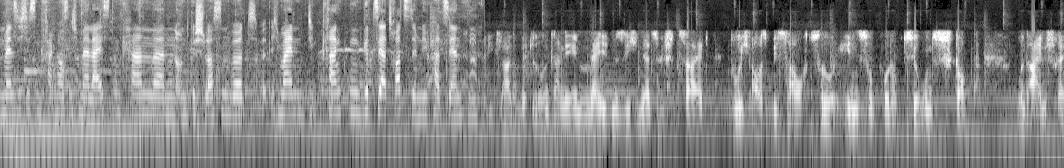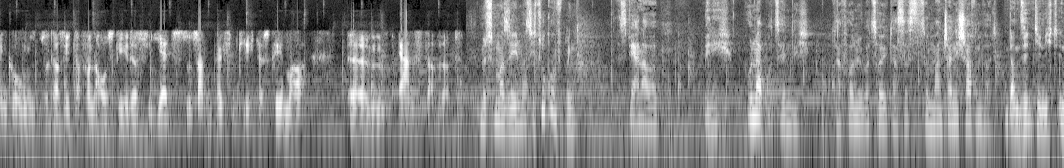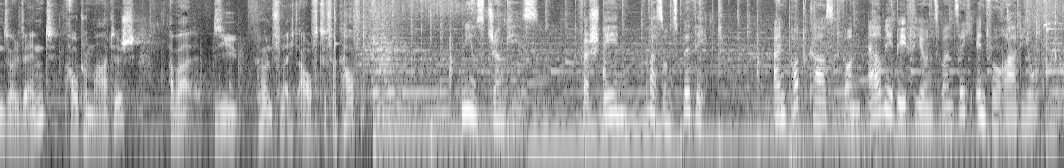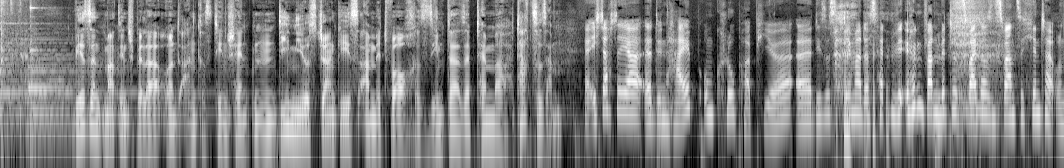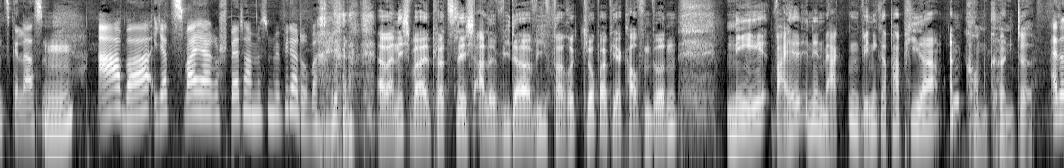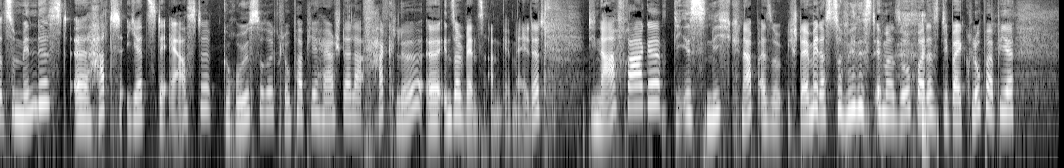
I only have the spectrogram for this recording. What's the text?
Und wenn sich das ein Krankenhaus nicht mehr leisten kann dann, und geschlossen wird, ich meine, die Kranken gibt es ja trotzdem, die Patienten. Die kleinen und Mittelunternehmen melden sich in der Zwischenzeit durchaus bis auch zu, hin zu Produktionsstopp und Einschränkungen, sodass ich davon ausgehe, dass jetzt sozusagen wöchentlich das Thema ähm, ernster wird. Müssen wir sehen, was die Zukunft bringt. Es werden aber, bin ich hundertprozentig davon überzeugt, dass das so mancher nicht schaffen wird. Dann sind die nicht insolvent automatisch, aber sie hören vielleicht auf zu verkaufen. News Junkies. Verstehen, was uns bewegt. Ein Podcast von RBB24 Inforadio. Wir sind Martin Spiller und Ann-Christine Schenten, die News Junkies am Mittwoch, 7. September. Tag zusammen. Ja, ich dachte ja, äh, den Hype um Klopapier, äh, dieses Thema, das hätten wir irgendwann Mitte 2020 hinter uns gelassen. Mhm. Aber jetzt zwei Jahre später müssen wir wieder drüber reden. Aber nicht, weil plötzlich alle wieder wie verrückt Klopapier kaufen würden. Nee, weil in den Märkten weniger Papier ankommen könnte. Also zumindest äh, hat jetzt der erste größere Klopapierhersteller Hackle äh, Insolvenz angemeldet. Die Nachfrage, die ist nicht knapp. Also ich stelle mir das zumindest immer so vor, dass die bei Klopapier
